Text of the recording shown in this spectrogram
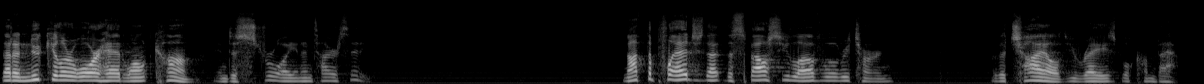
that a nuclear warhead won't come and destroy an entire city. Not the pledge that the spouse you love will return, or the child you raised will come back,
